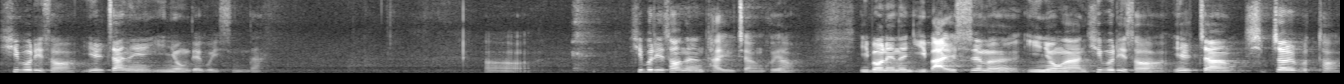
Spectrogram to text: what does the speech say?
히브리서 1장에 인용되고 있습니다. 어, 히브리서는 다 읽지 않고요. 이번에는 이 말씀을 인용한 히브리서 1장 10절부터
